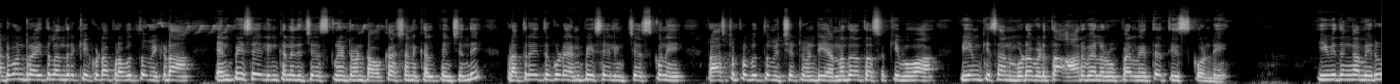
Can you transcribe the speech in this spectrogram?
అటువంటి రైతులందరికీ కూడా ప్రభుత్వం ఇక్కడ ఎన్పిసిఐ లింక్ అనేది చేసుకునేటువంటి అవకాశాన్ని కల్పించింది. ప్రతి రైతు కూడా ఎన్పిసిఐ లింక్ చేసుకుని రాష్ట్ర ప్రభుత్వం ఇచ్చేటువంటి అన్నదాత సుఖీభవ పిఎం కిసాన్ మూడో విడత ఆరు వేల రూపాయలనైతే తీసుకోండి. ఈ విధంగా మీరు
